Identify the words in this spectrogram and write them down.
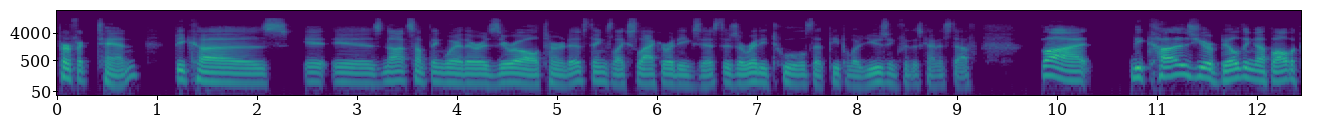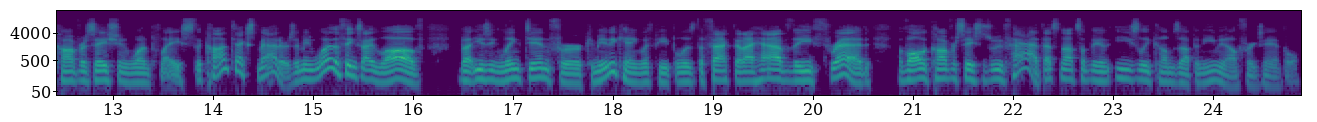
perfect 10 because it is not something where there are zero alternatives. Things like Slack already exist. There's already tools that people are using for this kind of stuff. But because you're building up all the conversation in one place, the context matters. I mean, one of the things I love about using LinkedIn for communicating with people is the fact that I have the thread of all the conversations we've had. That's not something that easily comes up in email, for example.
